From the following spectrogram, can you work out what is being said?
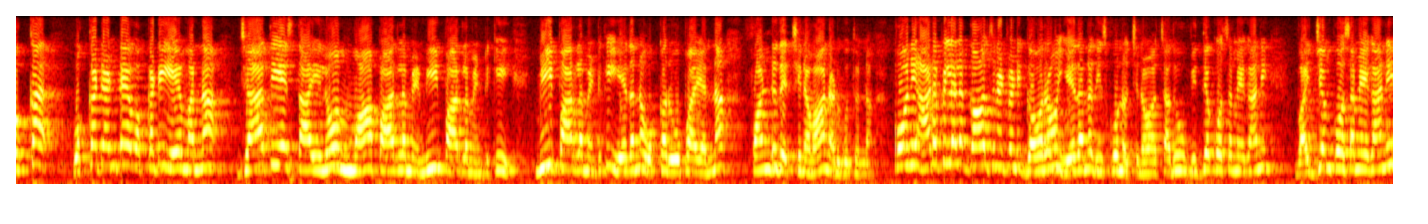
ఒక్క ఒక్కటంటే ఒక్కటి ఏమన్నా జాతీయ స్థాయిలో మా పార్లమెంట్ మీ పార్లమెంట్కి మీ పార్లమెంట్కి ఏదన్నా ఒక్క రూపాయి అన్నా ఫండ్ తెచ్చినవా అని అడుగుతున్నా. పోనీ ఆడపిల్లలకు కావాల్సినటువంటి గౌరవం ఏదన్నా తీసుకొని వచ్చినవా? చదువు విద్య కోసమే కానీ వైద్యం కోసమే కానీ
